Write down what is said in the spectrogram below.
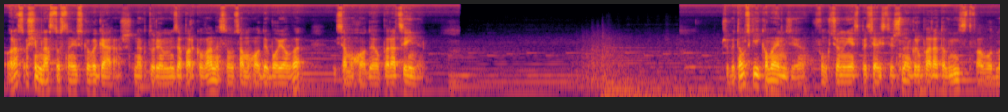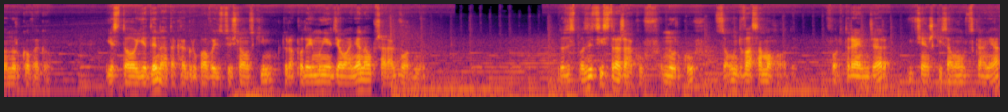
oraz 18-stanowiskowy garaż, na którym zaparkowane są samochody bojowe i samochody operacyjne. Przy Bytomskiej Komendzie funkcjonuje specjalistyczna grupa ratownictwa wodno-nurkowego. Jest to jedyna taka grupa w województwie śląskim, która podejmuje działania na obszarach wodnych. Do dyspozycji strażaków, nurków są dwa samochody: Ford Ranger i ciężki samochód Scania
